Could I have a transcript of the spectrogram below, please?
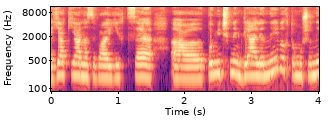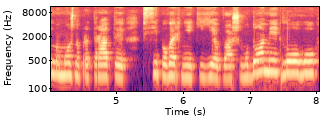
Як я називаю їх, це помічник для лінивих, тому що ними можна протирати всі поверхні, які є в вашому домі: підлогу,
